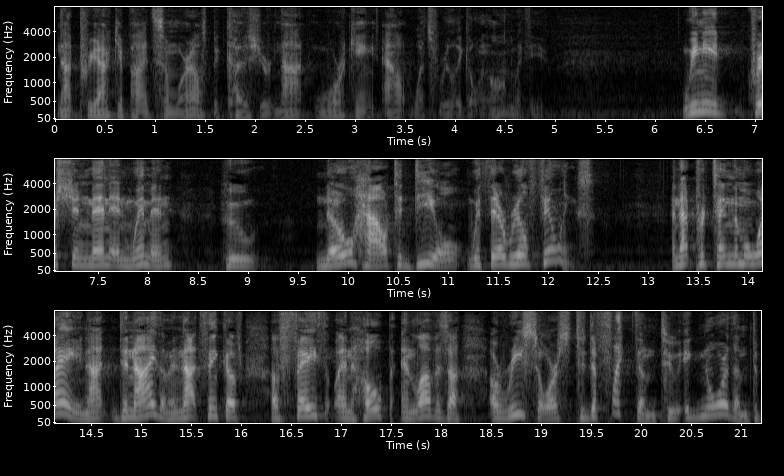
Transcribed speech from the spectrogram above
not preoccupied somewhere else because you're not working out what's really going on with you we need christian men and women who know how to deal with their real feelings and not pretend them away, not deny them, and not think of, of faith and hope and love as a, a resource to deflect them, to ignore them, to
